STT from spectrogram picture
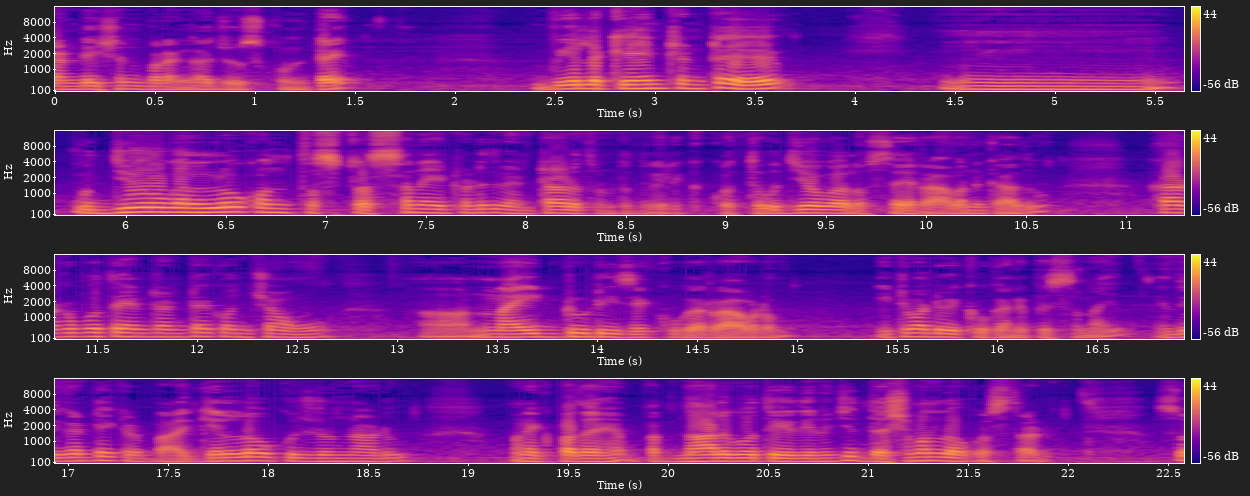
కండిషన్ పరంగా చూసుకుంటే వీళ్ళకి ఏంటంటే ఉద్యోగంలో కొంత స్ట్రెస్ అనేటువంటిది వెంటాడుతుంటుంది వీళ్ళకి. కొత్త ఉద్యోగాలు వస్తాయి రావని కాదు. కాకపోతే ఏంటంటే కొంచెం నైట్ డ్యూటీస్ ఎక్కువగా రావడం ఇటువంటివి ఎక్కువ కనిపిస్తున్నాయి. ఎందుకంటే ఇక్కడ భాగ్యంలో కుజుడున్నాడు మనకి పదహ పద్నాలుగో తేదీ నుంచి దశమంలోకి వస్తాడు. సో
